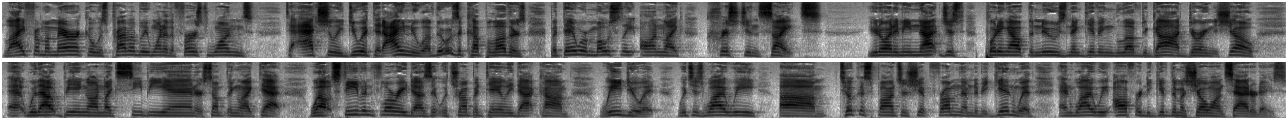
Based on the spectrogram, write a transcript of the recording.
Live from America was probably one of the first ones to actually do it that I knew of. There was a couple others, but they were mostly on like Christian sites. You know what I mean? Not just putting out the news and then giving love to God during the show uh, without being on like CBN or something like that. Well, Stephen Flurry does it with trumpetdaily.com. We do it, which is why we um, took a sponsorship from them to begin with and why we offered to give them a show on Saturdays.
